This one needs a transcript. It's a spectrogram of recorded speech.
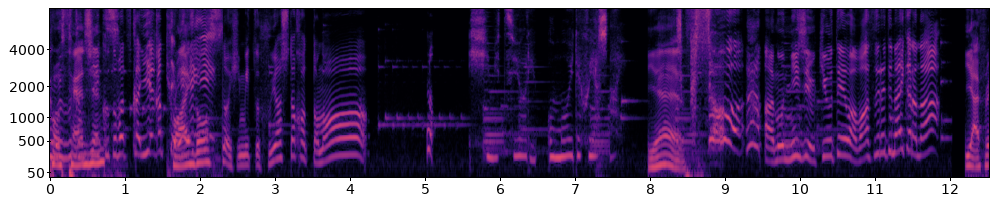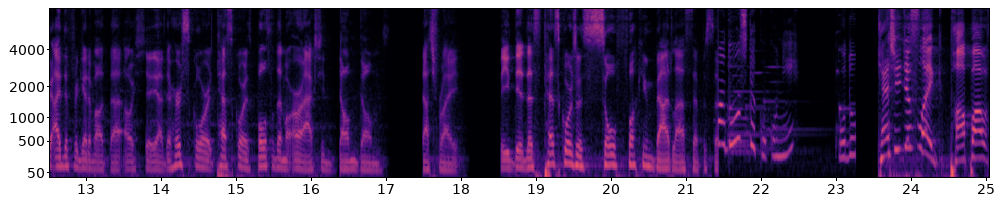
cos tangents. 葉使いやがって triangles の秘密増やしたかったな秘密より思い出増やしたい Yes. くそあの29点は忘れてないからな Yeah, I, for, I did forget about that. Oh shit, yeah. The, her score, test scores, both of them are actually dumb dumbs. That's right. They did this test scores were so fucking bad last episode. まあどうしてここに子供 Can't she just like pop out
